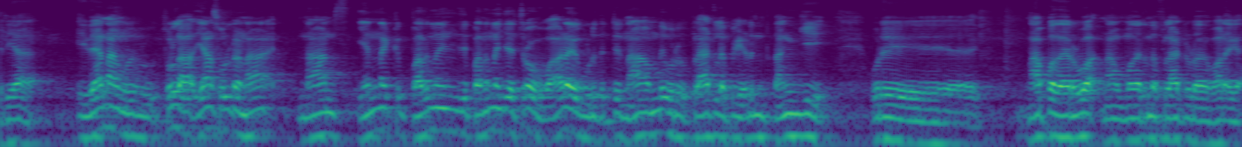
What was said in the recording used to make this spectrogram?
சரியா? இதை நான் உங்களுக்கு சொல்ல ஏன் சொல்கிறேன்னா நான் எனக்கு பதினஞ்சு பதினஞ்சு லட்ச ரூபா வாடகை கொடுத்துட்டு நான் வந்து ஒரு ஃப்ளாட்டில் போய் எடுத்து தங்கி ஒரு நாற்பதாயிரரூபா நான் முதல்ல இருந்த ஃப்ளாட்டோட வாடகை.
